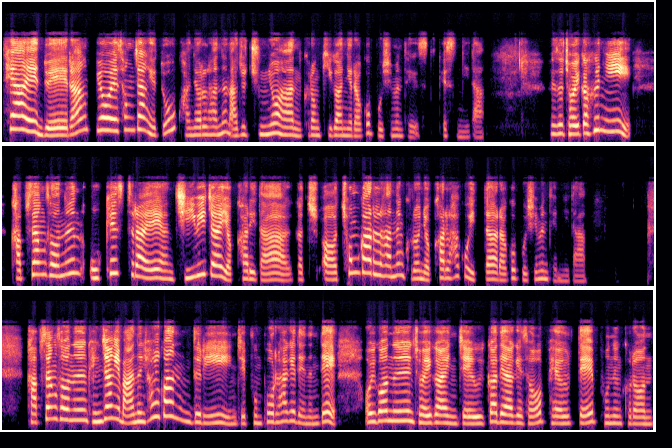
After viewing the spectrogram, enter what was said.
태아의 뇌랑 뼈의 성장에도 관여를 하는 아주 중요한 그런 기관이라고 보시면 되겠습니다. 그래서 저희가 흔히 갑상선은 오케스트라의 한 지휘자의 역할이다. 그러니까 어, 총괄을 하는 그런 역할을 하고 있다라고 보시면 됩니다. 갑상선은 굉장히 많은 혈관들이 이제 분포를 하게 되는데 어 이거는 저희가 이제 의과대학에서 배울 때 보는 그런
